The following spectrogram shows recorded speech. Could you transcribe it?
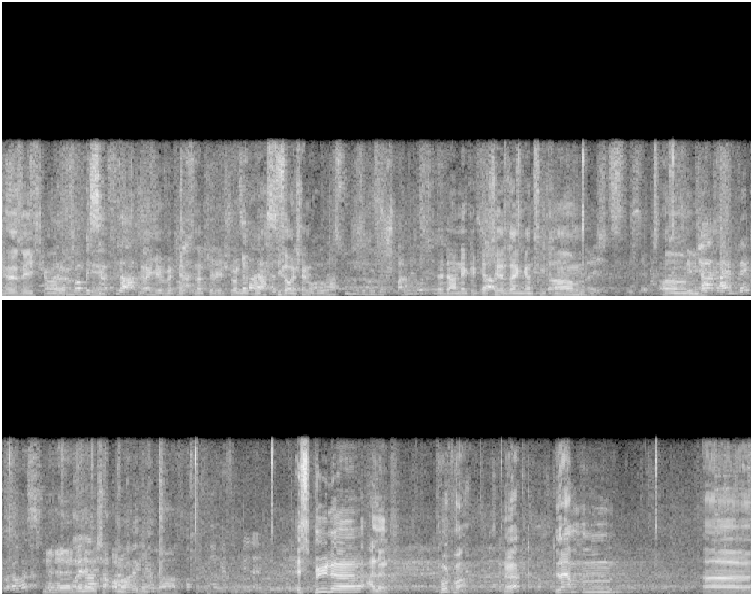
äh, sehe ich gerade. Das war ein bisschen flach. Na, hier wird jetzt natürlich schon, lass die Leute in Ruhe. Hast du diese, diese Spanngurte? Der Daniel kriegt jetzt hier seinen ganzen Kram. Nehme ich auch keinen weg, oder was? Nee, nee, nee, nee, ich hab auch noch genug da. Ist Bühne, alles. Guck mal. Ne? Lampen. Äh,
